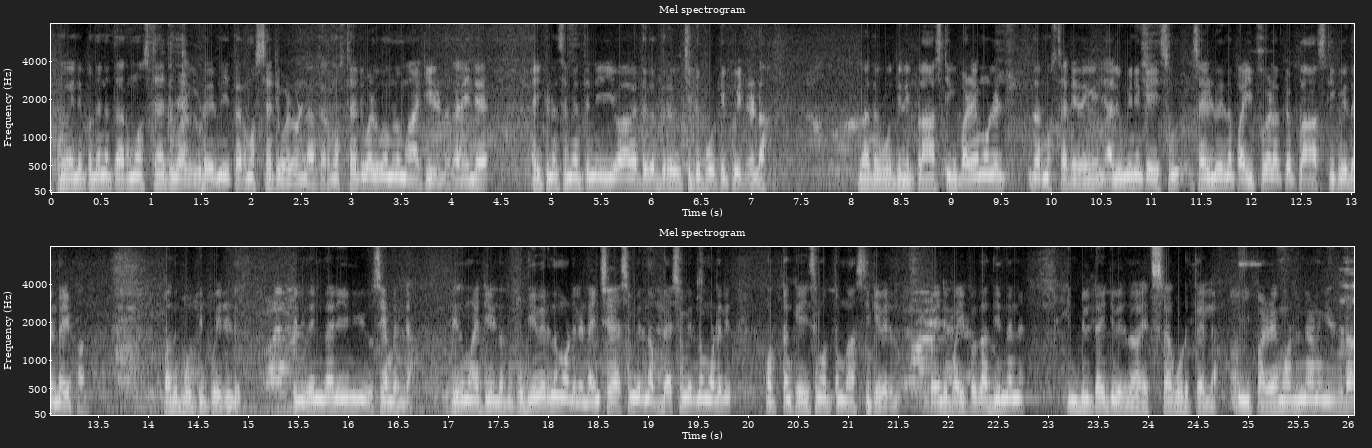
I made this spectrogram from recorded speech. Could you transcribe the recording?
അപ്പോൾ അതിന്റെ ഇപ്പം തന്നെ തെർമോസ്റ്റാറ്റ് വളവ് ഇവിടെ വരുന്ന ഈ തെർമോസ്റ്റാറ്റ് ബൾബ് ഉണ്ട്. ആ തെർമോസ്റ്റാറ്റ് വളവ് നമ്മൾ മാറ്റിയിട്ടുണ്ട്. കാരണം അതിന്റെ അയക്കുന്ന സമയത്തിന് ഈ ഭാഗത്തൊക്കെ ദ്രവിച്ചിട്ട് പൊട്ടിപ്പോയിട്ടുണ്ടോ? അത് കുത്തി പ്ലാസ്റ്റിക് പഴയ മോഡൽ തെർമോസ്റ്റാറ്റ് ചെയ്ത് അലൂമിനിയം കേസും സൈഡിൽ വരുന്ന പൈപ്പുകളൊക്കെ പ്ലാസ്റ്റിക് വരുന്ന ടൈപ്പാണ് അപ്പോൾ അത് പൊട്ടിപ്പോയിട്ടുണ്ട് പിന്നെ ഇതെന്തായാലും ഇനി യൂസ് ചെയ്യാൻ പറ്റില്ല. ഇത് മാറ്റിയിട്ടുണ്ട്. അപ്പോൾ പുതിയ വരുന്ന മോഡലുണ്ട് അതിന് ശേഷം വരുന്ന അപ്ഡേഷൻ വരുന്ന മോഡൽ മൊത്തം കേസ് മൊത്തം പ്ലാസ്റ്റിക്കേ വരുന്നു. അപ്പോൾ അതിന്റെ പൈപ്പൊക്കെ അധികം തന്നെ ഇൻബിൽട്ടായിട്ട് വരുന്നത്. എക്സ്ട്രാ കൊടുത്തതല്ല. ഈ പഴയ മോഡലിനാണെങ്കിൽ ഇവിടെ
